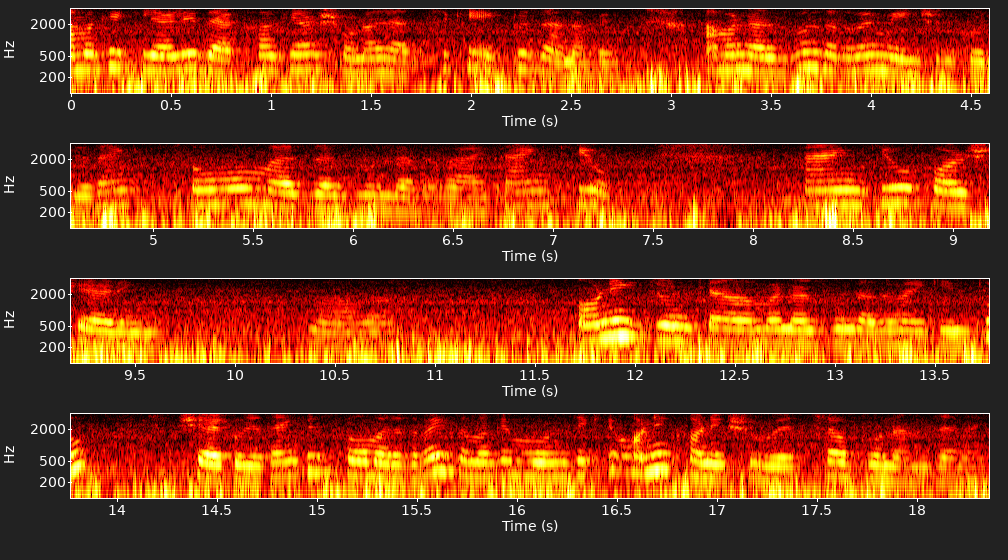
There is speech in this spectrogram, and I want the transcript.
আমাকে ক্লিয়ারলি দেখা কি আর শোনা যাচ্ছে কি একটু জানাবে। আমার নাজমুল দাদাভাই মেনশন করে দিও। Thank you so much Nazmul দাদাভাই। Thank you thank you for sharing বাবা। অনেকজনকে আমার নাজমুল দাদাভাই কিন্তু শেয়ার করে থ্যাংক ইউ সো মাচ দাদাভাই। তোমাকে মন থেকে অনেক অনেক শুভেচ্ছা ও প্রণাম জানাই।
